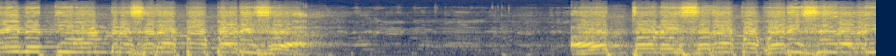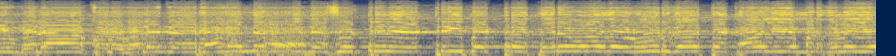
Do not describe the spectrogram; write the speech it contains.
ஐநூத்தி ஒன்று சிறப்பு பரிசு. அத்துணை சிறப்பு பரிசுகளையும் விழாக்குழு வழங்க நடந்து இருக்கின்ற இந்த சுற்றில் வெற்றி பெற்ற திருவாதூர் ஊர்காத்த காளியம்மன் துணைய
